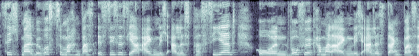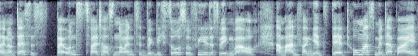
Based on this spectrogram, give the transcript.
sich mal bewusst zu machen, was ist dieses Jahr eigentlich alles passiert und wofür kann man eigentlich alles dankbar sein. Und das ist bei uns 2019 wirklich so, so viel. Deswegen war auch am Anfang jetzt der Thomas mit dabei,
